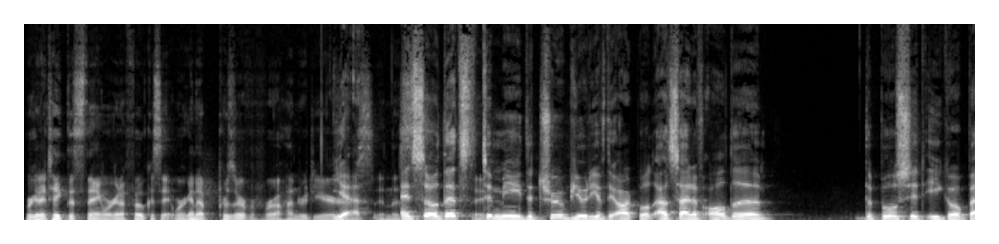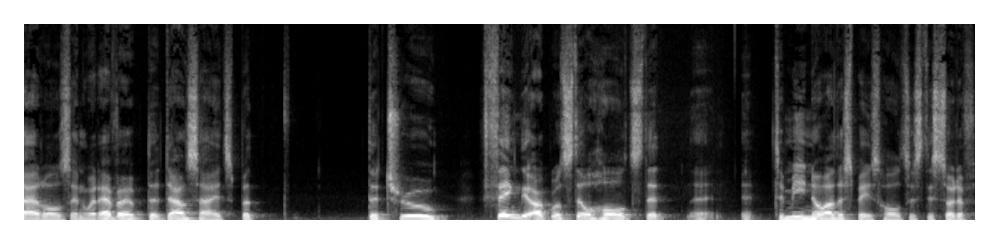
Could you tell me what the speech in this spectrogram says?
we're going to take this thing, we're going to focus it, we're going to preserve it for a hundred years. Yeah. and so that's state. to me the true beauty of the art world, outside of all the the bullshit ego battles and whatever the downsides, but the true thing the art world still holds that uh, to me no other space holds is this sort of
